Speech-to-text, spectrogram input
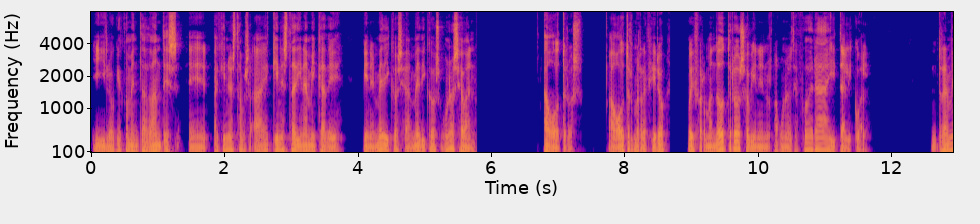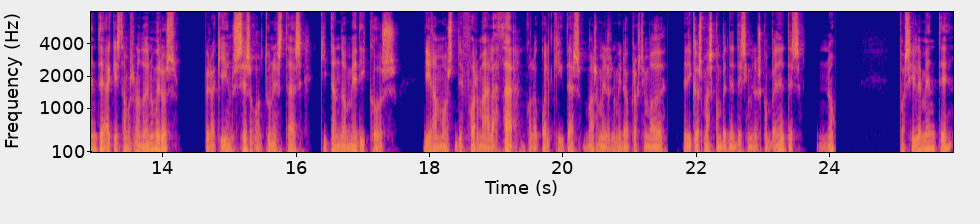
Y lo que he comentado antes, eh, aquí no estamos, aquí en esta dinámica de vienen médicos, se van médicos, unos se van, hago otros. Hago otros me refiero, voy formando otros o vienen algunos de fuera y tal y cual. Realmente aquí estamos hablando de números, pero aquí hay un sesgo. Tú no estás quitando médicos, digamos, de forma al azar, con lo cual quitas más o menos el número aproximado de médicos más competentes y menos competentes. No. Posiblemente,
